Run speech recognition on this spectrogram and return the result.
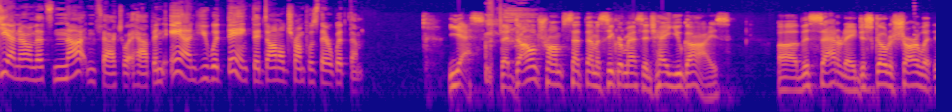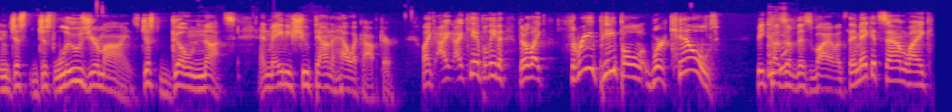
Yeah, no, that's not in fact what happened. And you would think that Donald Trump was there with them. Yes, that Donald Trump sent them a secret message. Hey, you guys, uh, this Saturday, just go to Charlotte and just just lose your minds, just go nuts, and maybe shoot down a helicopter. Like I, I can't believe it. They're like three people were killed because mm-hmm. of this violence. They make it sound like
